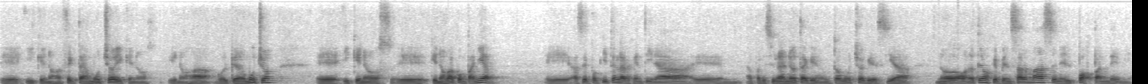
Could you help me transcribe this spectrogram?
eh, y que nos afecta mucho y que nos, nos ha golpeado mucho eh, y que nos, eh, que nos va a acompañar. hace poquito en la Argentina apareció una nota que me gustó mucho que decía, no, no tenemos que pensar más en el post-pandemia.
